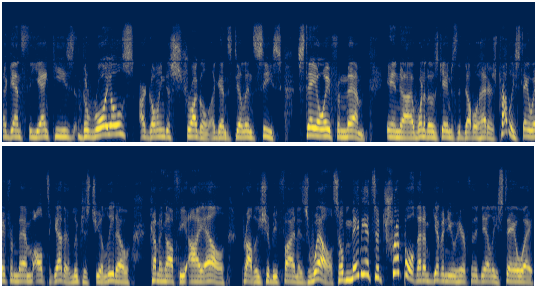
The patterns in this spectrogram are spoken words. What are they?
against the Yankees. The Royals are going to struggle against Dylan Cease. Stay away from them in uh, one of those games, the doubleheaders. Probably stay away from them altogether. Lucas Giolito coming off the IL probably should be fine as well. So maybe it's a triple that I'm giving you here for the daily stay away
